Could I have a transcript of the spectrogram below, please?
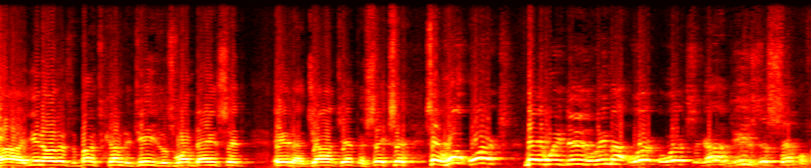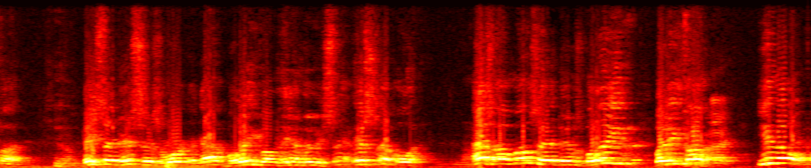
uh, you know, there's a bunch come to Jesus one day and said, in John chapter 6, said, said, What works may we do that we might work the works of God? Jesus just simplified it. He said, This is the work of God. Believe on Him who He sent. It's simple. That's all Moses had to do was believe, but he thought, you know,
